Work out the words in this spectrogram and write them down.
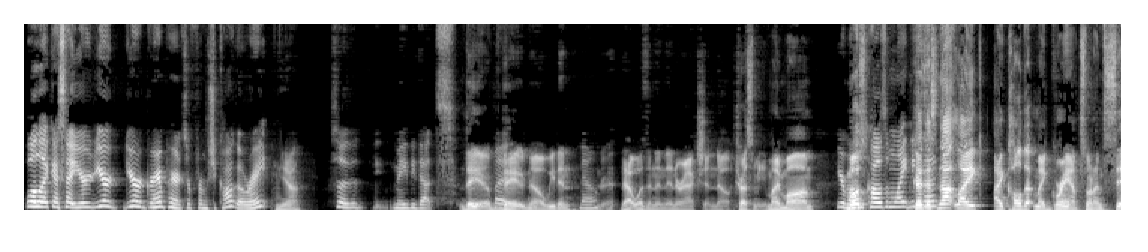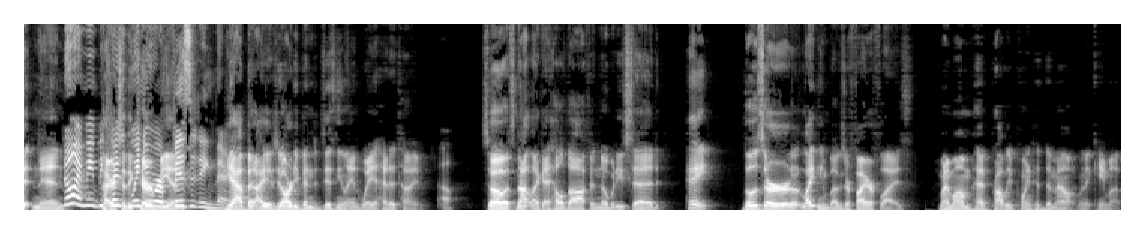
Well, like I said, your your your grandparents are from Chicago, right? Yeah. So maybe that's They they no, we didn't. No? that wasn't an interaction. No, trust me. My mom your mom Most- calls them lightning bugs? because it's not like I called up my gramps when I'm sitting in. No, I mean because when you were visiting there. Yeah, but I had already been to Disneyland way ahead of time. Oh. So it's not like I held off and nobody said, "Hey, those are lightning bugs or fireflies." My mom had probably pointed them out when it came up,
